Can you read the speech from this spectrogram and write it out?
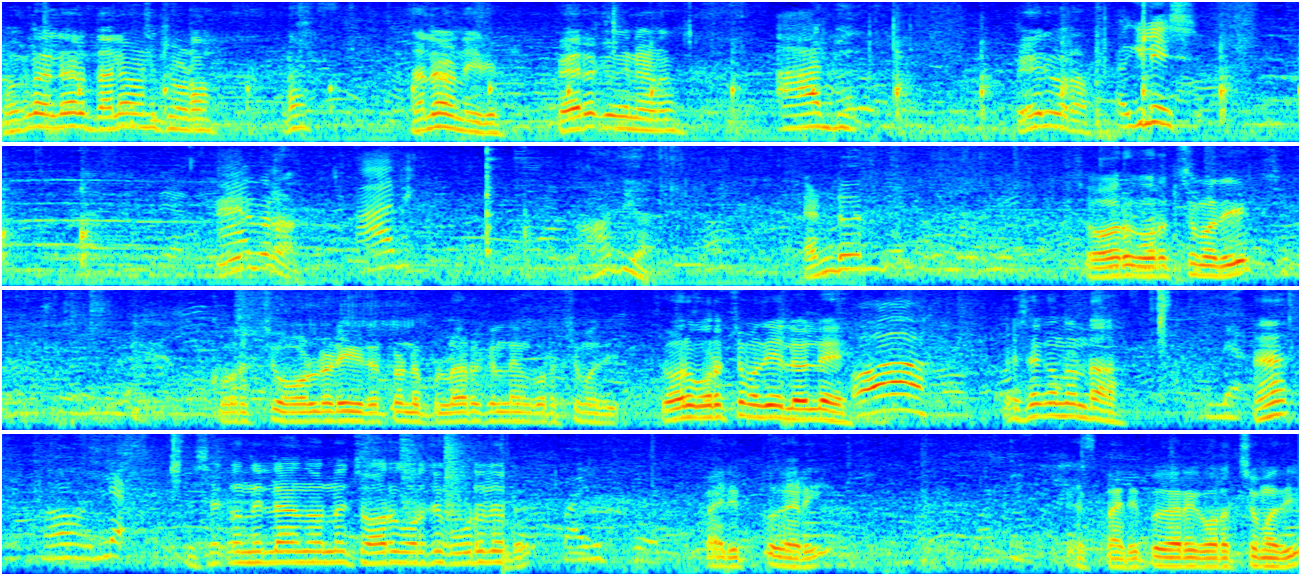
മക്കളെല്ലാവരും തല കാണിച്ചോടാ. തല കാണിര് പേരൊക്കെ എങ്ങനെയാണ്? ആദി. പേര് പറ. അഖിലേഷ്. പേര് പറ. ആദി. ചോറ് കുറച്ച് മതി. കുറച്ച് ഓൾറെഡി ഇട്ടിട്ടുണ്ട്. പിള്ളേർക്കെല്ലാം കുറച്ച് മതി. ചോറ് കുറച്ച് മതിയല്ലോ അല്ലേ? വിശക്കുന്നുണ്ടാ? ഇല്ല. ഏ? ഓ ഇല്ല. വിശക്കുന്നില്ല എന്ന് പറഞ്ഞാൽ ചോറ് കുറച്ച് കൂടുതലുണ്ട്. പരിപ്പ്. പരിപ്പ് കറി. പരിപ്പ് കറി കുറച്ച് മതി.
